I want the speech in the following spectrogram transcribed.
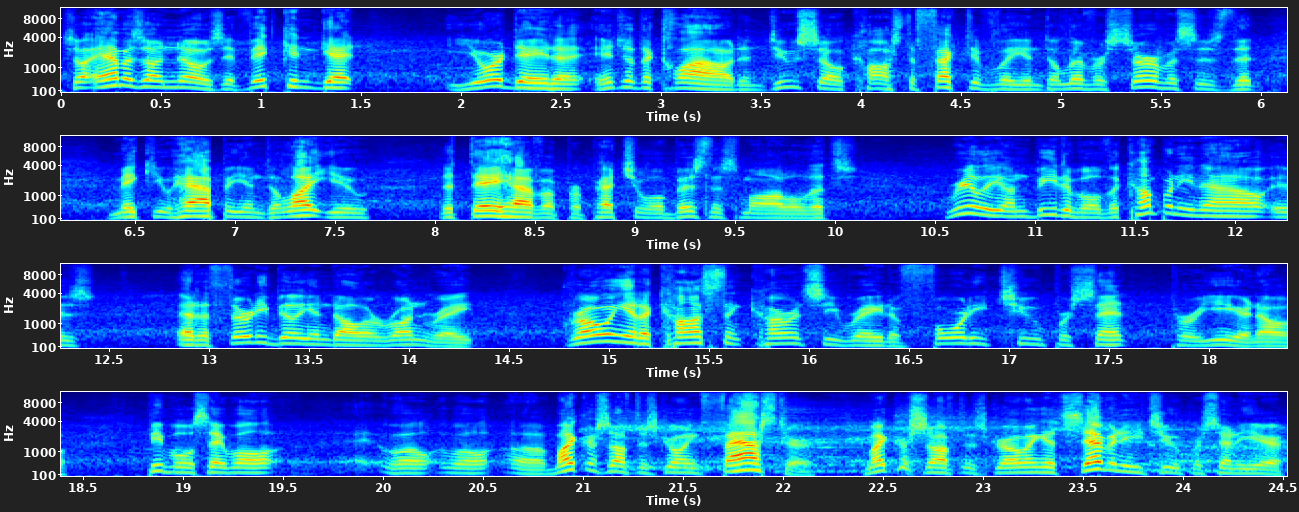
So Amazon knows if it can get your data into the cloud and do so cost effectively and deliver services that make you happy and delight you, that they have a perpetual business model that's really unbeatable. The company now is at a $30 billion run rate, growing at a constant currency rate of 42% per year. Now, people will say, well, well, well uh, Microsoft is growing faster. Microsoft is growing at 72% a year,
